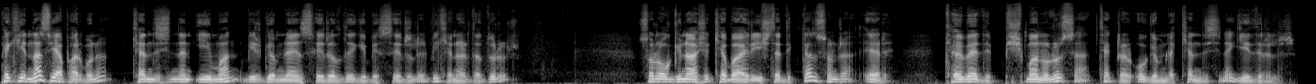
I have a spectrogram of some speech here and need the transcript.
Peki nasıl yapar bunu? Kendisinden iman bir gömleğin sıyrıldığı gibi sıyrılır, bir kenarda durur. Sonra o günahı kebairi işledikten sonra eğer tövbe edip pişman olursa tekrar o gömlek kendisine giydirilir.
